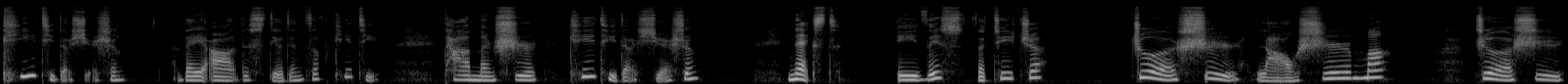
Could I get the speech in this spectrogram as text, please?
Kitty 的学生。They are the students of Kitty。他们是 Kitty 的学生。Next, is this the teacher？这是老师吗？这是。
